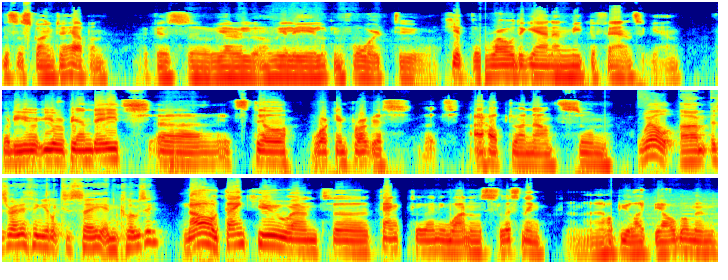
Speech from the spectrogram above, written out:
this is going to happen because uh, we are really looking forward to hit the road again and meet the fans again. For the Eu- European dates, uh, it's still work in progress, but I hope to announce soon. Well, um, is there anything you'd like to say in closing? No, thank you, and uh, thank to anyone who's listening. And I hope you like the album, and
